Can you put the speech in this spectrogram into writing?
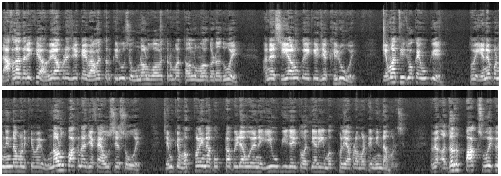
દાખલા તરીકે હવે આપણે જે કંઈ વાવેતર કર્યું છે, ઉનાળુ વાવેતરમાં તલ, મગ, અડદ હોય અને શિયાળું કંઈ કે જે ખીરું હોય, એમાંથી જો કંઈ ઉગે, તો એને પણ નિંદામણ કહેવાય. ઉનાળુ પાકના જે કાંઈ અવશેષો હોય, જેમ કે મગફળીના પોપટા પીડ્યા હોય અને એ ઉગી જાય, તો અત્યારે એ મગફળી આપણા માટે નિંદામણ છે. હવે અધર પાક્સ હોય તો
